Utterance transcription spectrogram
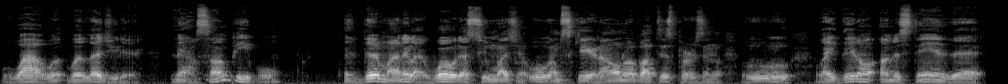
wow, what, what led you there? Now, some people, in their mind, they're like, whoa, that's too much. And, ooh, I'm scared. I don't know about this person. Ooh, ooh. Like, they don't understand that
